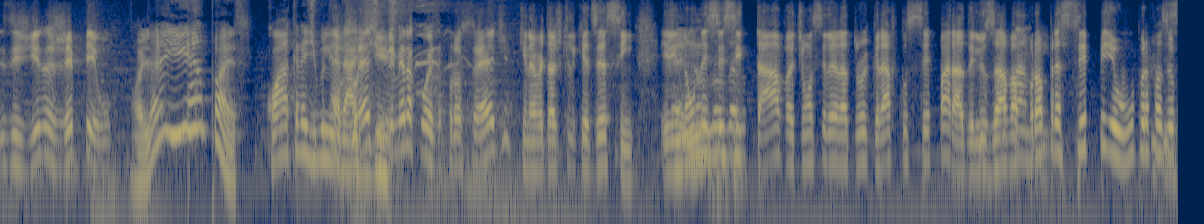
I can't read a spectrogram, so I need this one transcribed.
exigir a GPU. Olha aí, rapaz, qual a É, credibilidade procede, disso? primeira coisa, procede. Que na verdade o que ele quer dizer é assim, ele É, não, não- não necessitava de um acelerador gráfico separado, ele usava a Exatamente. própria CPU para fazer Exatamente.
